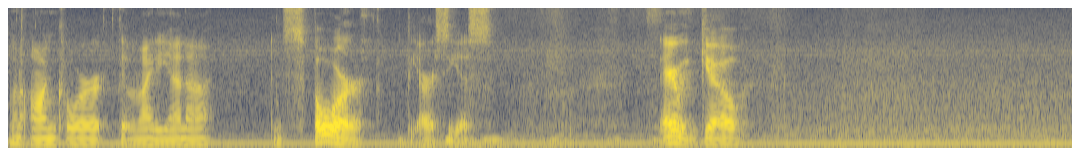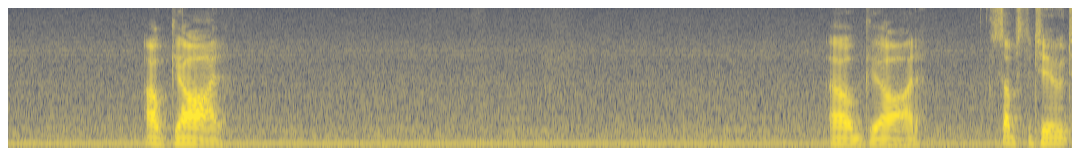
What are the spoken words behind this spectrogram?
I'm going to Encore the Mightyena and Spore the Arceus. There we go. Oh, God. Oh, God. Substitute.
